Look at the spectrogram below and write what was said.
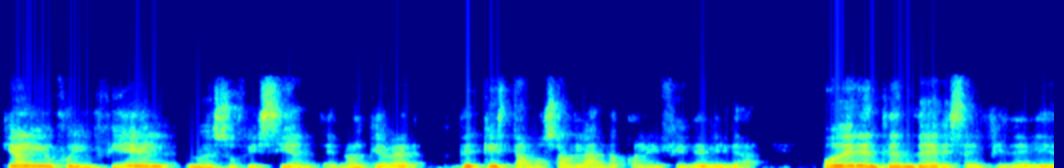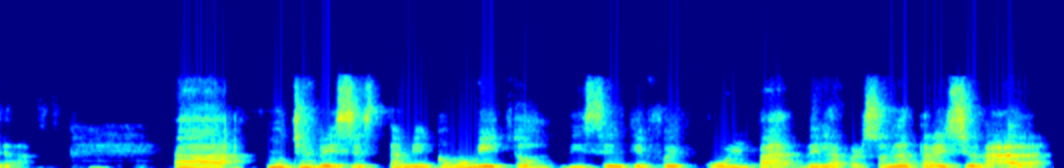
que alguien fue infiel no es suficiente, ¿no? Hay que ver de qué estamos hablando con la infidelidad, poder entender esa infidelidad. Ah, muchas veces también como mito dicen que fue culpa de la persona traicionada,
